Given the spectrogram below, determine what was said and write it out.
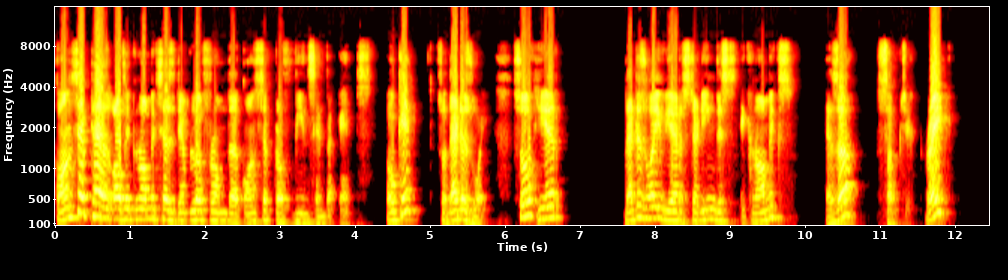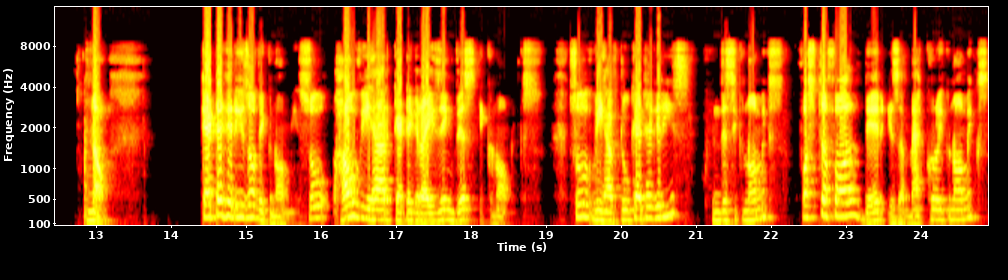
concept has of economics has developed from the concept of means and the ends. Okay. So that is why. So here that is why we are studying this economics as a subject right? Now categories of economy. So how we are categorizing this economics so we have two categories in this economics First of all, there is a macroeconomics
